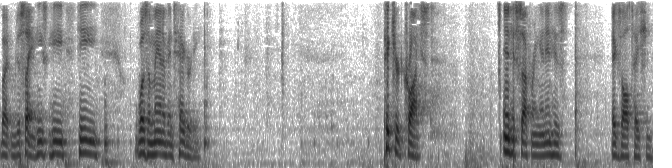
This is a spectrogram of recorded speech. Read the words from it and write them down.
but I'm just saying he's, he he was a man of integrity. Pictured Christ in his suffering and in his exaltation,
